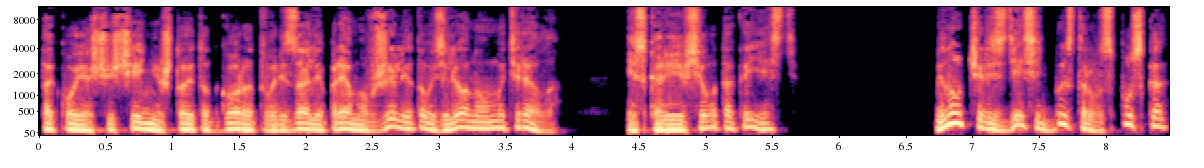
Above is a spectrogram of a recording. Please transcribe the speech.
Такое ощущение, что этот город вырезали прямо в жиле этого зеленого материала. И, скорее всего, так и есть. Минут через десять быстрого спуска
